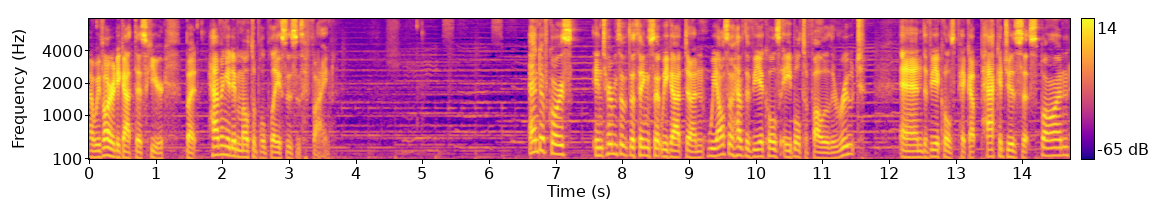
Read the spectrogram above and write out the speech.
Now we've already got this here, but having it in multiple places is fine. And of course, in terms of the things that we got done, we also have the vehicles able to follow the route, and the vehicles pick up packages that spawn,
